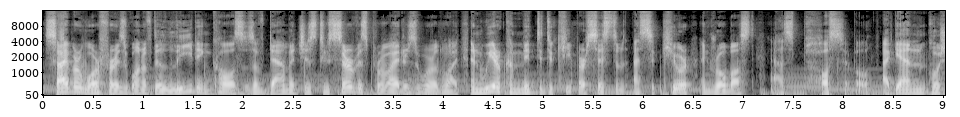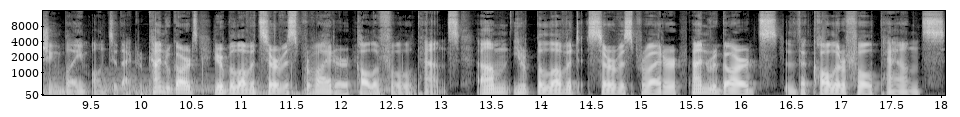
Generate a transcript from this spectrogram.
cyber warfare is one of the leading causes of damages to service providers worldwide, and we are committed to keep our systems as secure and robust as possible. Again, pushing blame onto Decker. Kind regards, your beloved service provider, Colorful Pants. Um, your beloved service provider, kind regards, the Colorful Pants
